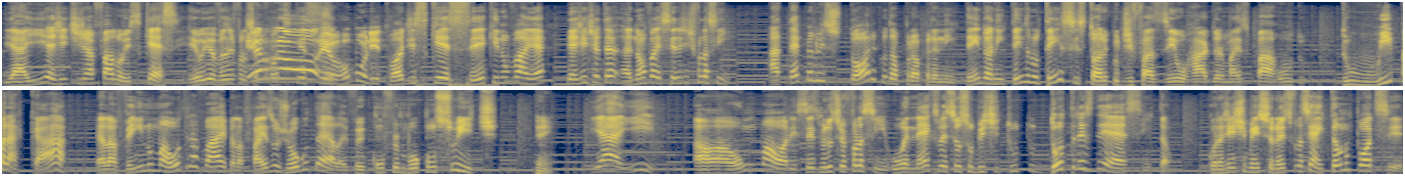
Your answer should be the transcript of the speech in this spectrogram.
E aí a gente já falou, esquece. Eu e o Evandro falou assim, pode Errou! esquecer. Errou bonito. Pode esquecer que não vai é. E a gente até. Não vai ser, a gente falou assim. Até pelo histórico da própria Nintendo, a Nintendo não tem esse histórico de fazer o hardware mais parrudo. Do Wii pra cá, ela vem numa outra vibe, ela faz o jogo dela e foi confirmou com o Switch. Sim. E aí, a uma hora e seis minutos, já falou assim: o NX vai ser o substituto do 3DS, então. Quando a gente mencionou isso, falou assim: ah, então não pode ser.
